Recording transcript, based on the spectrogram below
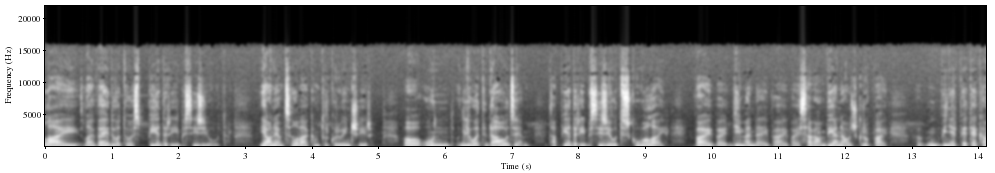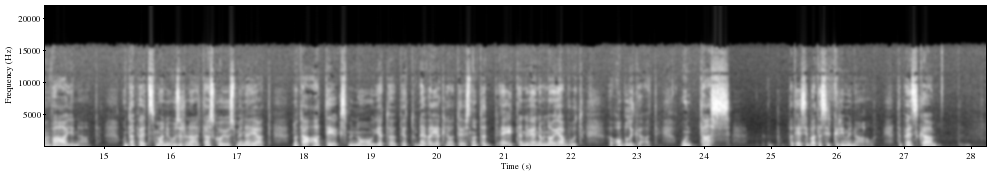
lai, lai veidotos piederības izjūta jauniem cilvēkam, tur, kur viņš ir. Un ļoti daudziem tā piederības izjūta skolai, vai, vai ģimenei, vai, vai savām vienaudžu grupai viņa ir pietiekami vājināta. Un tāpēc mani uzrunāja tas, ko jūs minējāt, nu, tā attieksme, nu, ja, tu, ja tu nevari iekļauties, nu, tad ej, te nevienam nav jābūt obligāti. Un tas patiesībā tas ir krimināli. Tāpēc, ka,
